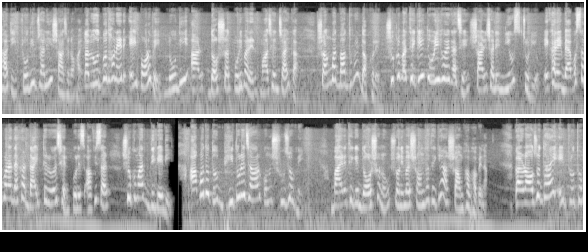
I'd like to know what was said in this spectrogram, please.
ঘাটি প্রদীপ জ্বালিয়ে সাজানো হয়। তবে উদ্বোধনের এই পর্বে নদী আর দশরথ পরিবারের মাঝের জায়গা সংবাদ মাধ্যমের দখলে। শুক্রবার থেকেই তৈরি হয়ে গেছে সারি সারি নিউজ স্টুডিও। এখানে ব্যবস্থাপনা দেখার দায়িত্বে রয়েছেন পুলিশ অফিসার সুকুমার দ্বিবেদী। আপাতত ভিতরে যাওয়ার কোনো সুযোগ নেই। বাইরে থেকে দর্শনও শনিবার সন্ধ্যা থেকে আর সম্ভব হবে না। কারণ অযোধ্যায় এই প্রথম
